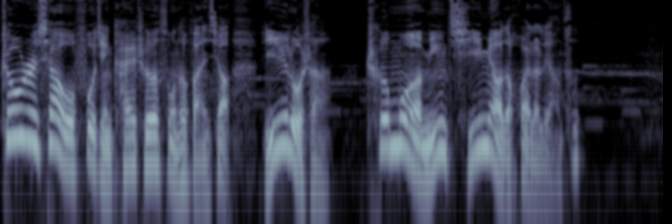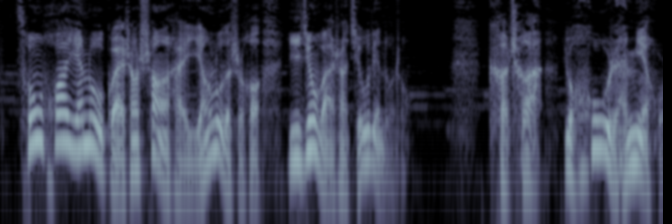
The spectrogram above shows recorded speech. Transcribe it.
周日下午父亲开车送他返校，一路上车莫名其妙的坏了两次，从花园路拐上上海洋路的时候，已经晚上九点多钟。可车又忽然灭火，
